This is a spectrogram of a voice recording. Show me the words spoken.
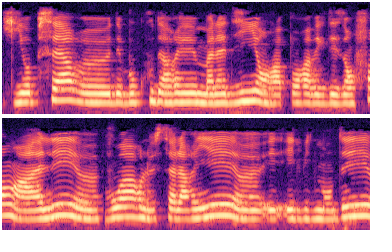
qui observent euh, des, beaucoup d'arrêts maladie en rapport avec des enfants à aller euh, voir le salarié euh, et, lui demander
